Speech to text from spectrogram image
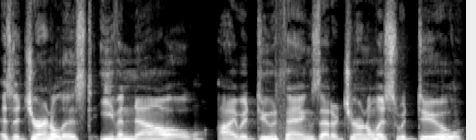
as a journalist, even though I would do things that a journalist would do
